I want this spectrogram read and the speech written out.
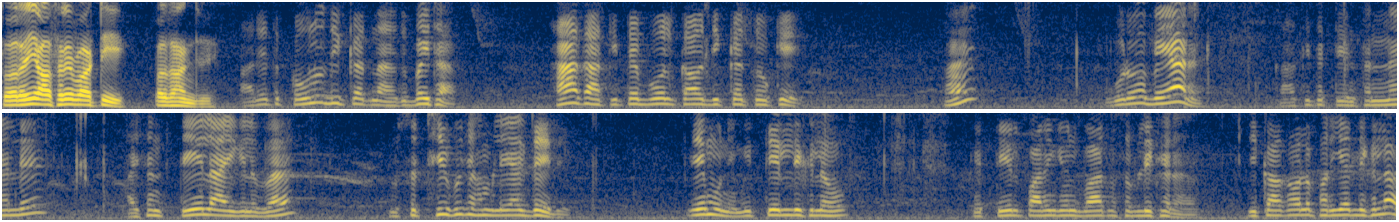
तो रही आसरे बाटी प्रधान जी। अरे तो कौनो दिक्कत ना है तो बैठा। हाँ का किते बोल का दिक्कत तो के हैं? गुड़ो बेयार का की तो टेंशन न ले। ऐसा तेल आई गल बा उससे ठीक हो जाए हम ले आके दे दे। ए मुनि भी तेल लिख लो कि तेल पानी के बात में सब लिखे रहा। ये काका वाला फरियाद लिख ला?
